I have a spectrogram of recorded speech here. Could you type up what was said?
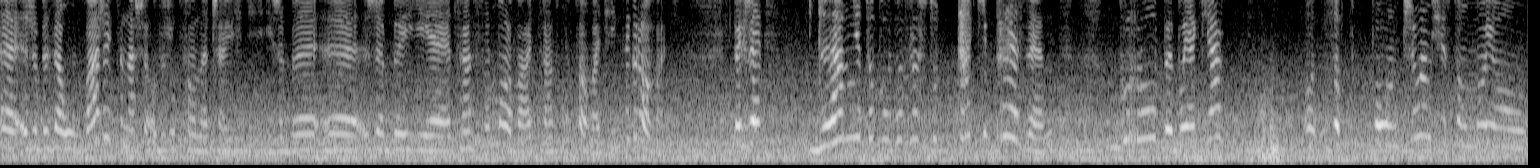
e, żeby zauważyć te nasze odrzucone części i żeby, e, żeby je transformować, transmutować integrować. Także dla mnie to był po prostu taki prezent gruby, bo jak ja połączyłam się z tą moją,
